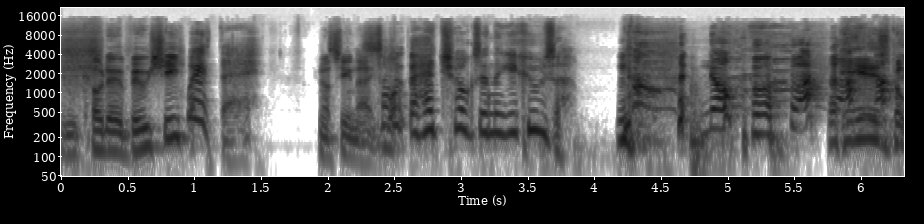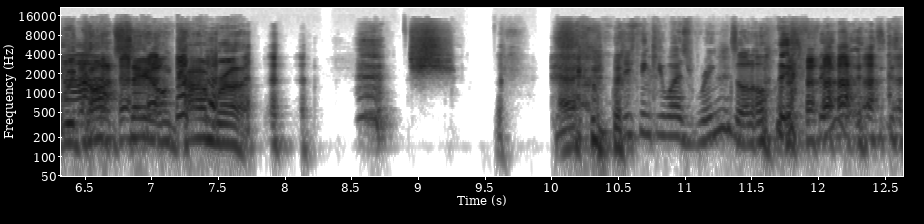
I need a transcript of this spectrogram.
and Kota Ibushi. Wait there. You're not seeing that. Sonic the Hedgehog's in the Yakuza. No, no. He is, but we can't say it on camera. Shh. Um, Do you think he wears rings on all his fingers?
